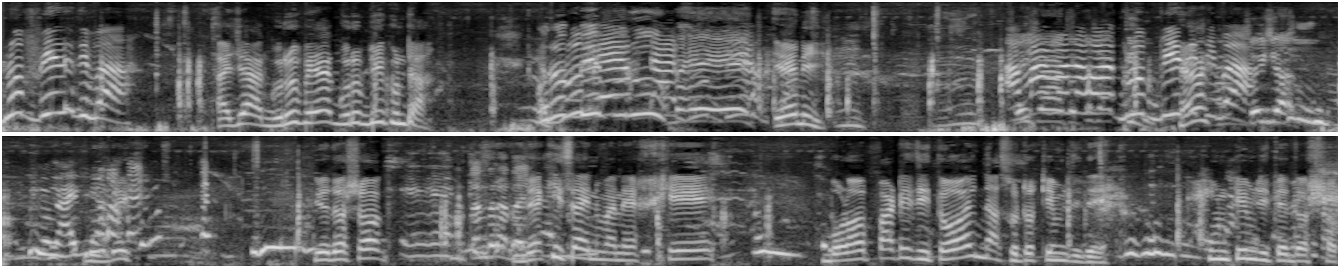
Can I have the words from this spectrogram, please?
গ্রুপ বি দিবা। আচ্ছা গ্রুপ এ গ্রুপ বি কোনটা? গ্রুপ বি গ্রুপ এ নি। আমার গ্রুপ বি? দিবা। দেখ। প্রিয় দর্শক দেখি চাইন মানে সে বড় পার্টি জিতে হয় না ছোট টিম জিতে? কোন টিম জিতে দর্শক?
